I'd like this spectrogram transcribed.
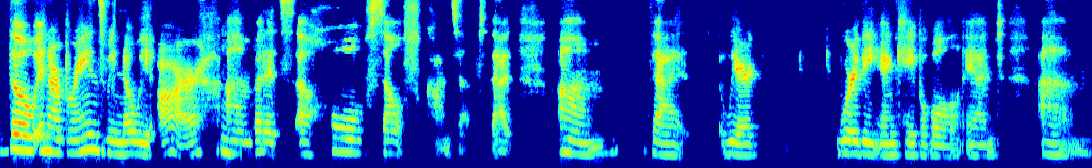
though in our brains we know we are mm-hmm. um but it's a whole self concept that um that we're worthy and capable and um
